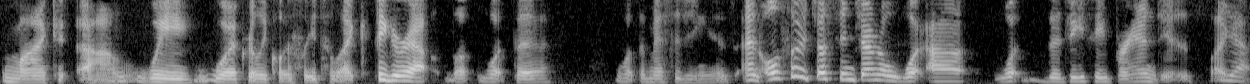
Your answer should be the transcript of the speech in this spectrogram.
Mike, um, we work really closely to like figure out what the what the messaging is, and also just in general what are what the GT brand is. Like, yeah.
